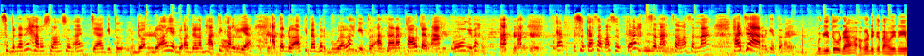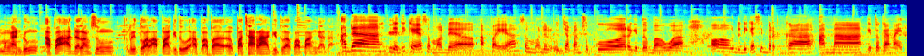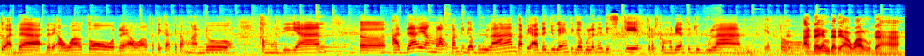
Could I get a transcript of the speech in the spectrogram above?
Sebenarnya harus langsung aja gitu Do, doa ya doa dalam hati okay, kali ya okay. atau doa kita berdua lah gitu antara kau dan aku gitu okay, okay. kan suka sama suka hmm. senang sama senang hajar gitu okay. begitu udah kalau diketahui ini mengandung apa ada langsung ritual apa gitu apa apa pacara gitu apa apa enggak ada ada okay. jadi kayak semodel apa ya semodel ucapan syukur gitu bahwa oh udah dikasih berkah anak gitu kan nah itu ada dari awal tuh dari awal ketika kita mengandung. Kemudian uh, ada yang melakukan tiga bulan tapi ada juga yang tiga bulannya di skip terus kemudian tujuh bulan gitu. Ada yang dari awal udah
